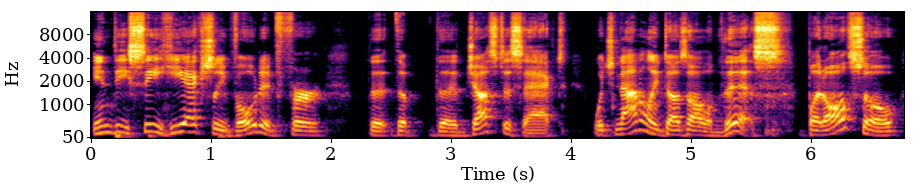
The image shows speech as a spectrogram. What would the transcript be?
in DC, he actually voted for the, the, the Justice Act, which not only does all of this, but also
